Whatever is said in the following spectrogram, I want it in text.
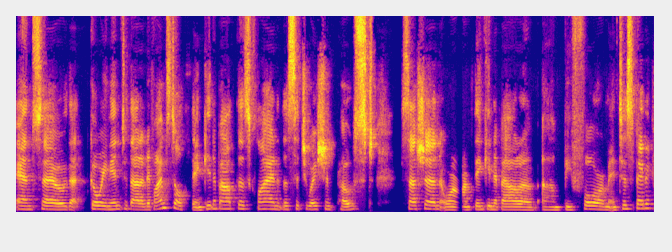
and so that going into that, and if I'm still thinking about this client and the situation post session, or I'm thinking about a, um, before I'm anticipating,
